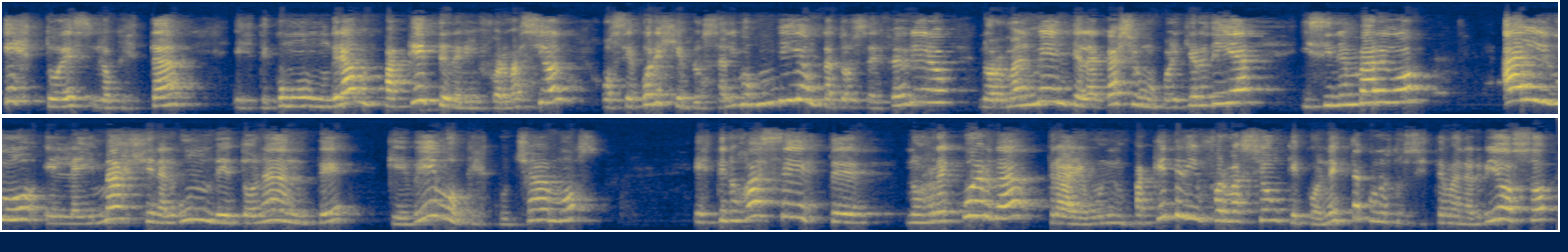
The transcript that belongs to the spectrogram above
Esto es lo que está este, como un gran paquete de la información. O sea, por ejemplo, salimos un día, un 14 de febrero, normalmente a la calle como cualquier día, y sin embargo, algo en la imagen, algún detonante que vemos, que escuchamos, este, nos hace, este, nos recuerda, trae un paquete de información que conecta con nuestro sistema nervioso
